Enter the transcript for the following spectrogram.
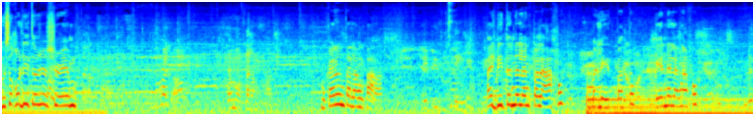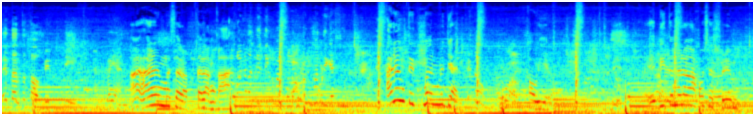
Gusto ko dito sa shrimp. Tama ka lang pa. Magkano ang talangka? Ay, dito na lang pala ako. Maliit pa to. Yan na lang ako. Ito, ito, ito, 50. Ano ba yan? Ah, anong masarap? Talangka? Ako naman titikman ko lang matigas. Anong tikman mo dyan? Ito. Kauyo. Eh, dito na lang ako sa shrimp.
